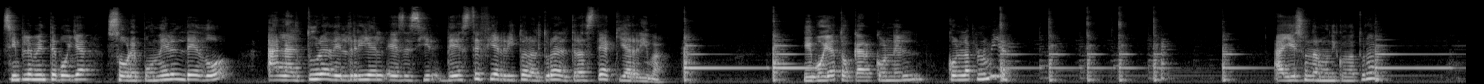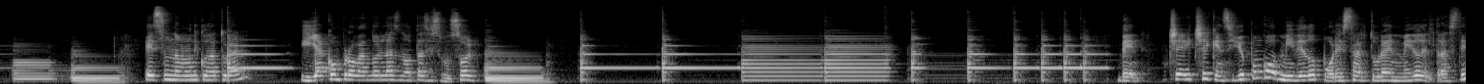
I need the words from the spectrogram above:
Simplemente voy a sobreponer el dedo a la altura del riel, es decir, de este fierrito a la altura del traste aquí arriba. Y voy a tocar con, el, con la plumilla. Ahí es un armónico natural. Es un armónico natural y ya comprobando en las notas es un sol. Ven, che chequen, si yo pongo mi dedo por esta altura en medio del traste,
